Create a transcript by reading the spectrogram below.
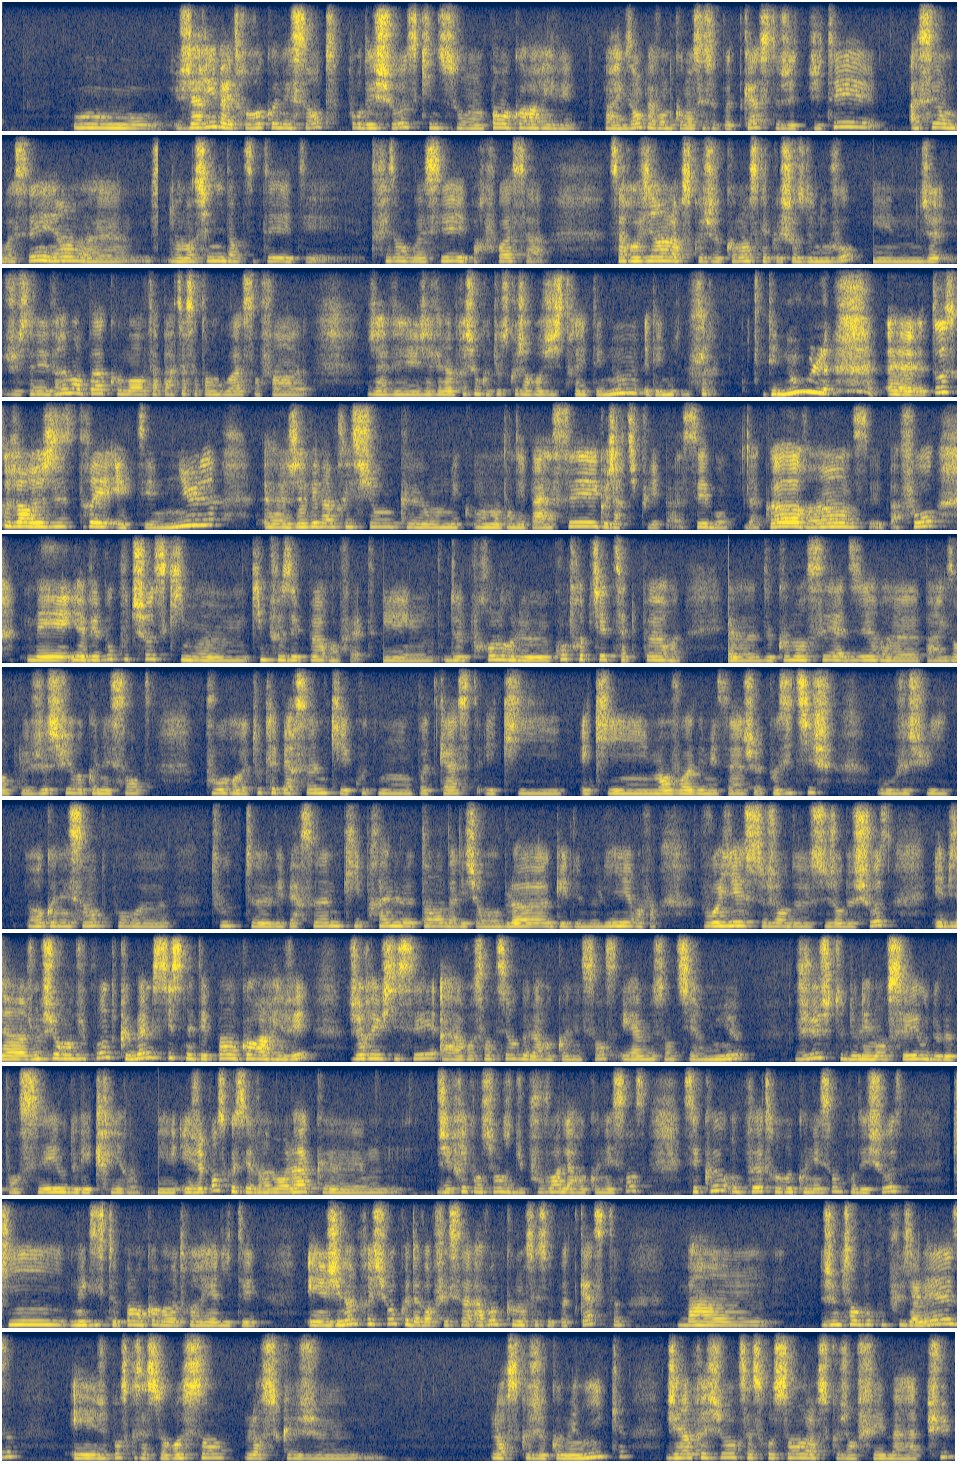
où j'arrive à être reconnaissante pour des choses qui ne sont pas encore arrivées. Par exemple, avant de commencer ce podcast, j'étais assez angoissée. Hein, euh, mon ancienne identité était très angoissée et parfois ça, ça revient lorsque je commence quelque chose de nouveau. Et je ne savais vraiment pas comment faire partir cette angoisse. Enfin, j'avais, l'impression que tout ce que j'enregistrais était, était, était nul. Euh, tout ce que j'enregistrais était nul. Euh, j'avais l'impression qu'on ne m'entendait pas assez, que j'articulais pas assez. Bon, d'accord, hein, c'est pas faux. Mais il y avait beaucoup de choses qui me, qui me faisaient peur en fait. Et de prendre le contre-pied de cette peur, euh, de commencer à dire, par exemple, je suis reconnaissante pour toutes les personnes qui écoutent mon podcast et qui, et qui m'envoient des messages positifs où je suis reconnaissante pour euh, toutes les personnes qui prennent le temps d'aller sur mon blog et de me lire. Enfin, vous voyez ce genre de, ce genre de choses. Eh bien, je me suis rendu compte que même si ce n'était pas encore arrivé, je réussissais à ressentir de la reconnaissance et à me sentir mieux juste de l'énoncer ou de le penser ou de l'écrire. Et, et, je pense que c'est vraiment là que j'ai pris conscience du pouvoir de la reconnaissance, c'est qu'on peut être reconnaissant pour des choses qui n'existent pas encore dans notre réalité. Et j'ai l'impression que d'avoir fait ça avant de commencer ce podcast, ben, je me sens beaucoup plus à l'aise et je pense que ça se ressent lorsque je, lorsque je communique. J'ai l'impression que ça se ressent lorsque j'en fais ma pub.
